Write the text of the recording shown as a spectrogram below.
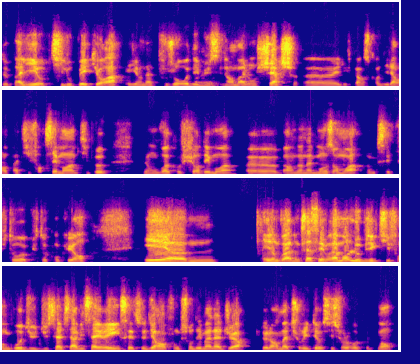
de pallier aux petits loupés qu'il y aura. Et il y en a toujours au début, c'est normal, on cherche et l'expérience candidat en pâtit forcément un petit peu, mais on voit qu'au fur des mois, bah, on en a de moins en moins, donc c'est plutôt plutôt concluant. Et et donc voilà, donc ça c'est vraiment l'objectif en gros du, du self-service hiring, c'est de se dire en fonction des managers, de leur maturité aussi sur le recrutement,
